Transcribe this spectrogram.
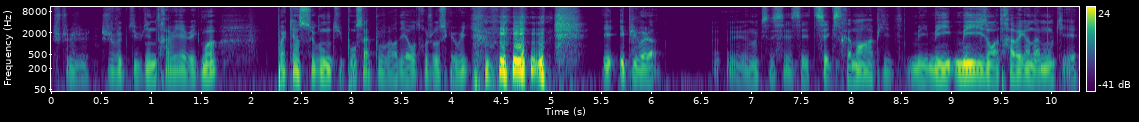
je, veux que tu viennes travailler avec moi. Pas 15 secondes, tu penses à pouvoir dire autre chose que oui. et, puis voilà. Euh, Donc c'est- extrêmement rapide. Mais, mais, mais ils ont un travail en amont qui est.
